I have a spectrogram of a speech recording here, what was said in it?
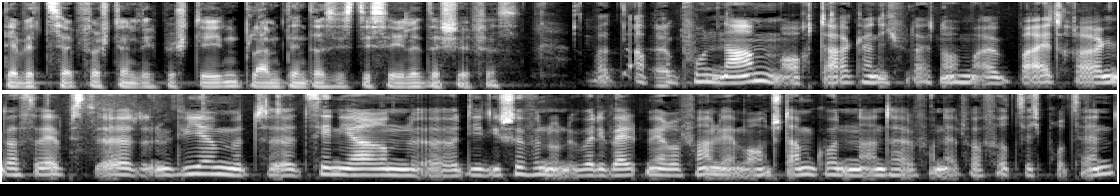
der wird selbstverständlich bestehen bleiben, denn das ist die Seele des Schiffes. Apropos ähm. Namen, auch da kann ich vielleicht noch mal beitragen, dass selbst äh, wir mit äh, zehn Jahren, äh, die die Schiffe nun über die Weltmeere fahren, wir haben auch einen Stammkundenanteil von etwa 40 Prozent.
